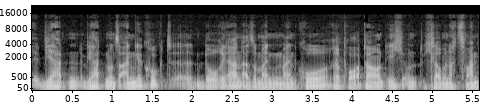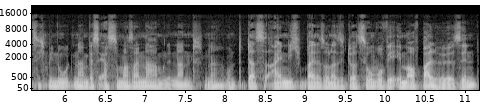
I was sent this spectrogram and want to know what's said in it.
wir hatten, wir hatten uns angeguckt, äh, Dorian, also mein, mein Co-Reporter und ich, und ich glaube, nach 20 Minuten haben wir das erste Mal seinen Namen genannt. Ne? Und das eigentlich bei so einer Situation, wo wir immer auf Ballhöhe sind,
